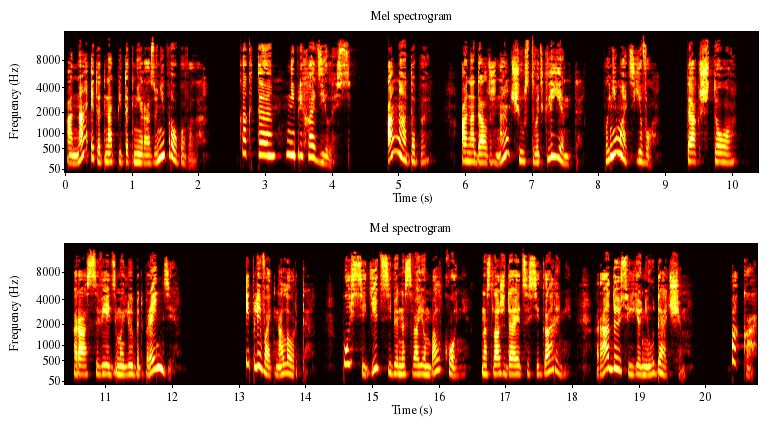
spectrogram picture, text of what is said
Она этот напиток ни разу не пробовала. Как-то не приходилось. А надо бы. Она должна чувствовать клиента, понимать его. Так что, раз ведьмы любят бренди, и плевать на лорда, Пусть сидит себе на своем балконе, наслаждается сигарами, радуясь ее неудачам. Пока.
